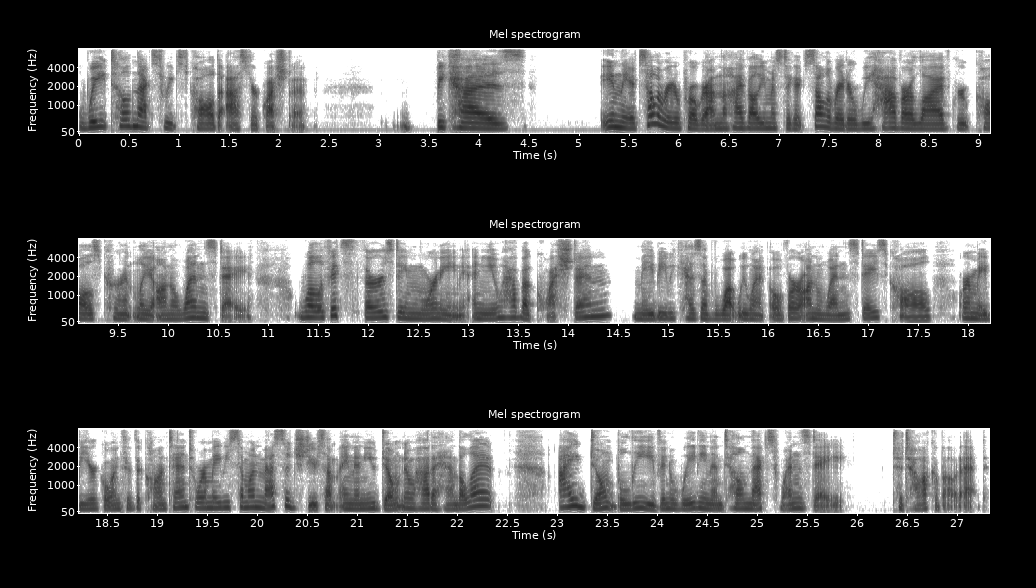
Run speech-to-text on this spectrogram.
Wait till next week's call to ask your question because in the accelerator program, the High Value Mystic Accelerator, we have our live group calls currently on a Wednesday. Well, if it's Thursday morning and you have a question, maybe because of what we went over on Wednesday's call, or maybe you're going through the content, or maybe someone messaged you something and you don't know how to handle it, I don't believe in waiting until next Wednesday to talk about it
